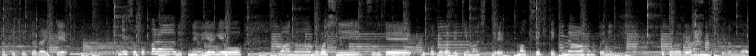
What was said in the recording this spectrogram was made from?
させていただいてでそこからですね売り上げを、まあ、あの伸ばし続けることができまして、まあ、奇跡的な本当にところではあるんですけども、まあ、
